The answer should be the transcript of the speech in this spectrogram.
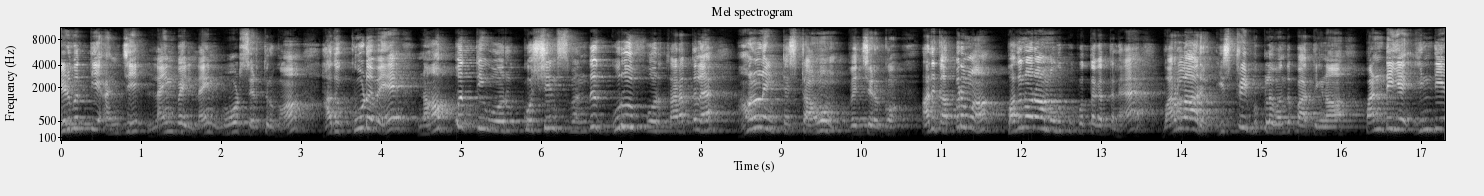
எழுபத்தி அஞ்சு லைன் பை லைன் நோட்ஸ் எடுத்திருக்கோம். அது கூடவே நாற்பத்தி ஒரு கொஷின்ஸ் வந்து குரூப் ஒரு தரத்தில் ஆன்லைன் டெஸ்ட்டாகவும் வச்சுருக்கோம். அதுக்கப்புறமா பதினோராம் வகுப்பு புத்தகத்தில் வரலாறு ஹிஸ்ட்ரி புக்கில் வந்து பார்த்தீங்கன்னா பண்டைய இந்திய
